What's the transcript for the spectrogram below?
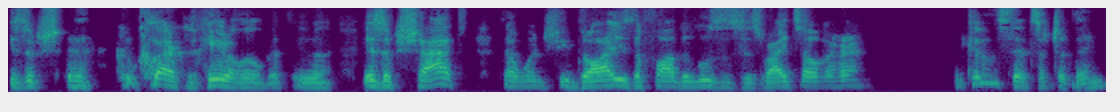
is a uh, Clark here a little bit uh, is a pshat that when she dies, the father loses his rights over her. He couldn't say such a thing.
